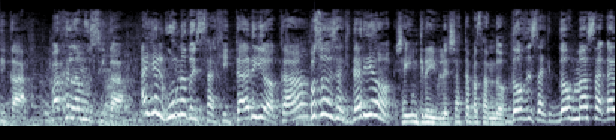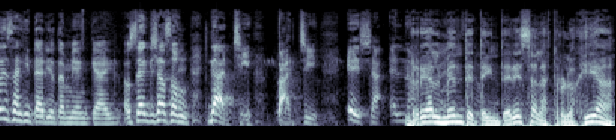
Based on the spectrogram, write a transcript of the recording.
Música, bajen la música. ¿Hay alguno de Sagitario acá? ¿Vos sos de Sagitario? Ya, increíble, ya está pasando. Dos, de Sag- dos más acá de Sagitario también que hay. O sea que ya son Gachi, Pachi, ella, el... ¿Realmente te interesa la astrología?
